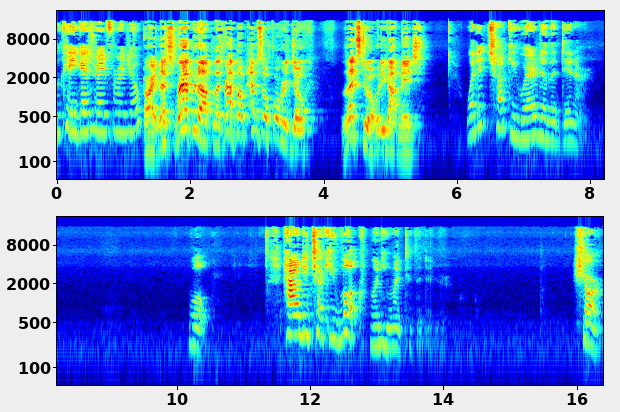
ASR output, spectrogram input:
Okay, you guys ready for my joke? All right, let's wrap it up. Let's wrap up episode four with a joke. Let's do it. What do you got, Midge? What did Chucky wear to the dinner? Well, how did Chucky look when he went to the dinner? Sharp.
